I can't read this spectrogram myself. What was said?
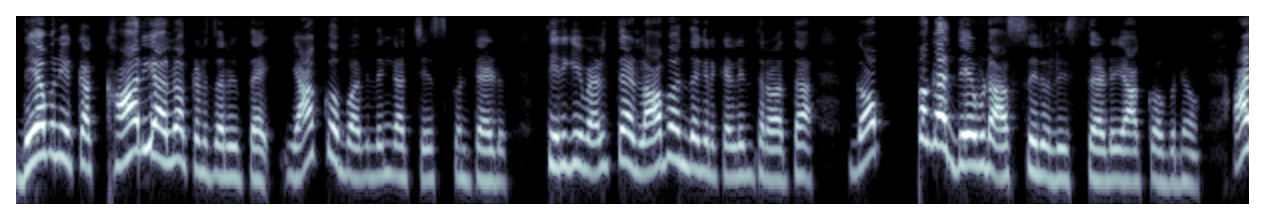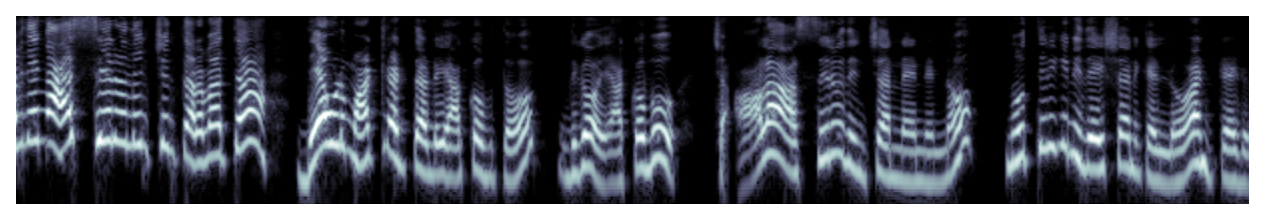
దేవుని యొక్క కార్యాలు అక్కడ జరుగుతాయి. యాకోబు ఆ విధంగా చేసుకుంటాడు. తిరిగి వెళ్తాడు. లాభం దగ్గరికి వెళ్ళిన తర్వాత గొప్ప గొప్పగా దేవుడు ఆశీర్వదిస్తాడు యాకోబును. ఆ విధంగా ఆశీర్వదించిన తర్వాత దేవుడు మాట్లాడతాడు యాకోబుతో ఇదిగో యాకోబు చాలా ఆశీర్వదించాను నేను నిన్ను. నువ్వు తిరిగి నీ దేశానికి వెళ్ళు అంటాడు.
